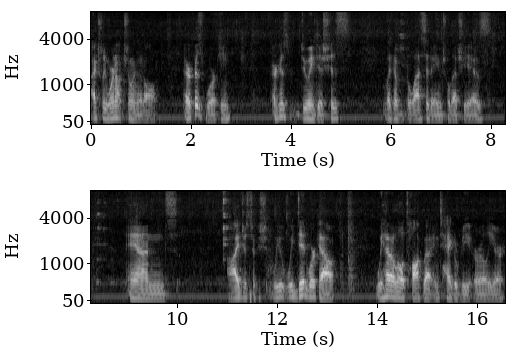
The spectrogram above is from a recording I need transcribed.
Actually, we're not chilling at all. Erica's working. Erica's doing dishes like a blessed angel that she is. And I just took a sh- we we did work out. We had a little talk about integrity earlier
